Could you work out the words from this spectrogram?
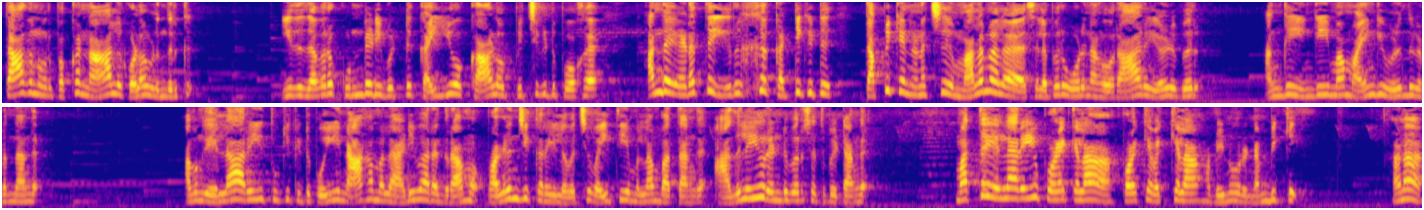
தாதன் ஒரு பக்கம் நாலு குளம் விழுந்திருக்கு. இது தவிர குண்டடிபட்டு கையோ காலோ பிச்சுக்கிட்டு போக அந்த இடத்த இருக்க கட்டிக்கிட்டு தப்பிக்க நினைச்சு மலை மேல சில பேர் ஓடுனாங்க ஒரு ஆறு ஏழு பேர். அங்கே இங்கேயுமா மயங்கி விழுந்து கிடந்தாங்க. அவங்க எல்லாரையும் தூக்கிக்கிட்டு போய் நாகமலை அடிவார கிராமம் பழஞ்சிக்கரையில வச்சு வைத்தியம் எல்லாம் பார்த்தாங்க. அதுலயும் ரெண்டு பேரும் செத்து போயிட்டாங்க. மற்ற எல்லாரையும் பொழைக்கலாம் பொழைக்க வைக்கலாம் அப்படின்னு ஒரு நம்பிக்கை. ஆனால்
